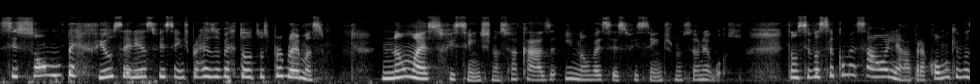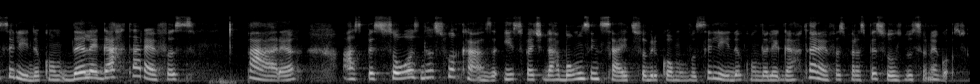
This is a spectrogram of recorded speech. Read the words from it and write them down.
se só um perfil seria suficiente para resolver todos os problemas? Não é suficiente na sua casa e não vai ser suficiente no seu negócio. Então, se você começar a olhar para como que você lida com delegar tarefas para as pessoas da sua casa. Isso vai te dar bons insights sobre como você lida com delegar tarefas para as pessoas do seu negócio.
